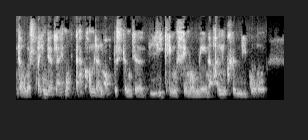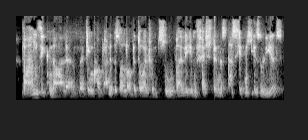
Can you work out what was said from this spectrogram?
darüber sprechen wir gleich noch, da kommen dann auch bestimmte Leaking-Phänomene, Ankündigungen, Warnsignale, denen kommt eine besondere Bedeutung zu, weil wir eben feststellen, das passiert nicht isoliert,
